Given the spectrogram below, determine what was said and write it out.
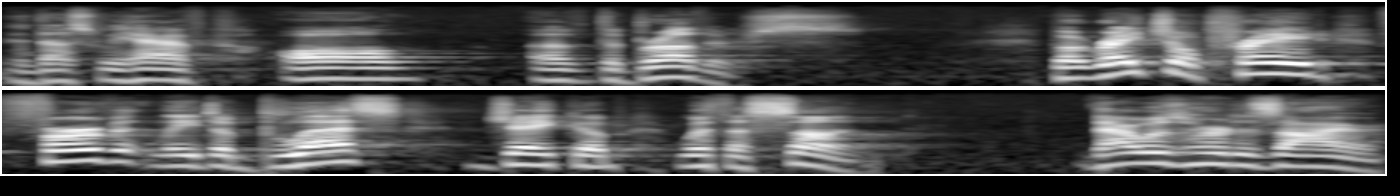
and thus we have all of the brothers. But Rachel prayed fervently to bless Jacob with a son. That was her desire,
